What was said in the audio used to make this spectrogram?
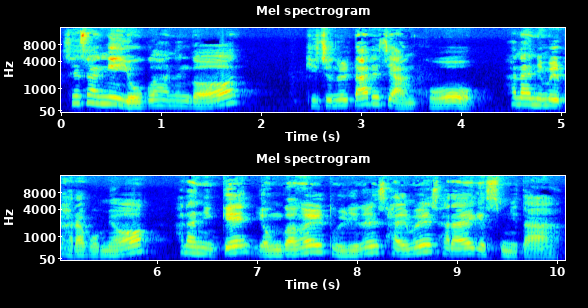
세상이 요구하는 것 기준을 따르지 않고 하나님을 바라보며 하나님께 영광을 돌리는 삶을 살아야겠습니다.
